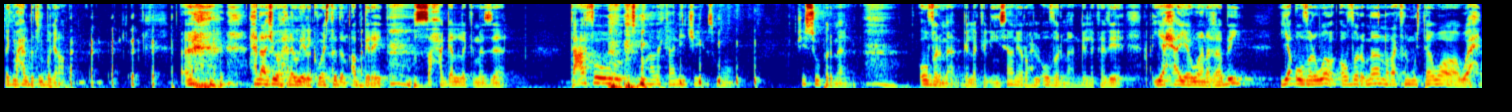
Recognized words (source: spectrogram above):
هذاك ما حلبة البقرة. حنا شوف حنا وي ريكويستد ان ابجريد بصح قال لك مازال. تعرفوا اسمه هذاك كان يجي اسمه شي superman. overman. قال لك الإنسان يروح لل overman. قال لك هذه يا حيوان غبي يا over overman راك في المستوى واحد.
